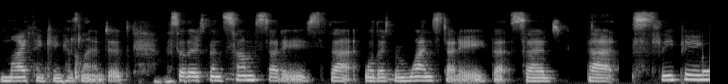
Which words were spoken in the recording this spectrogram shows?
my thinking has landed. Mm-hmm. So there's been some studies that, well, there's been one study that said that sleeping.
